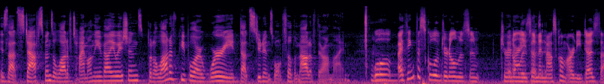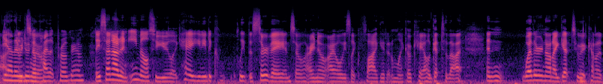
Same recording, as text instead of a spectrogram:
is that staff spends a lot of time on the evaluations, but a lot of people are worried that students won't fill them out if they're online. Well, I think the School of Journalism, journalism and mass comm already does that. Yeah, they were And doing a pilot program. They sent out an email to you like, "Hey, you need to complete the survey." And so I know I always like flag it, and I'm like, "Okay, I'll get to that." And whether or not I get to it kind of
